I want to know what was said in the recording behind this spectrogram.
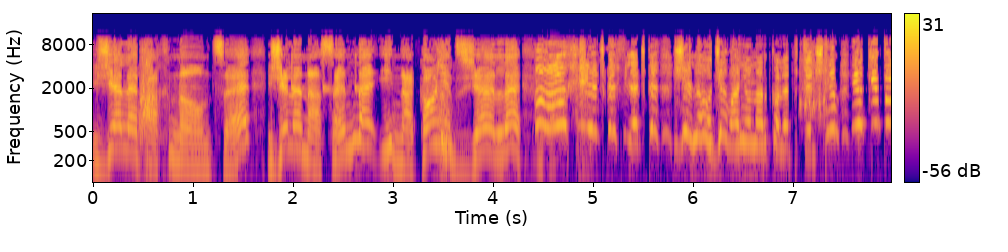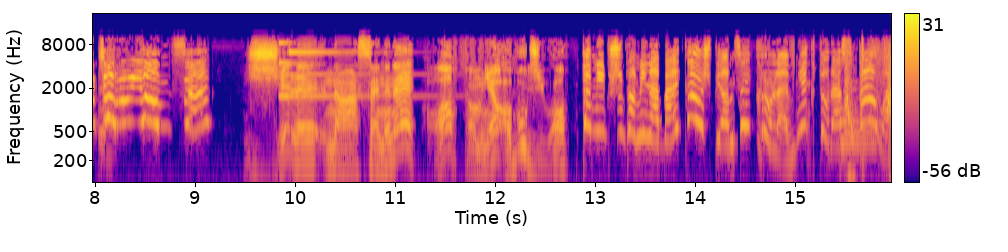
ziele pachnące, ziele nasenne i na koniec ziele... O, chwileczkę, chwileczkę. Ziele o działaniu narkoleptycznym. Jakie to czarujące! Ziele nasenne? O, to mnie obudziło. To mi przypomina bajkę o śpiącej królewnie, która spała.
